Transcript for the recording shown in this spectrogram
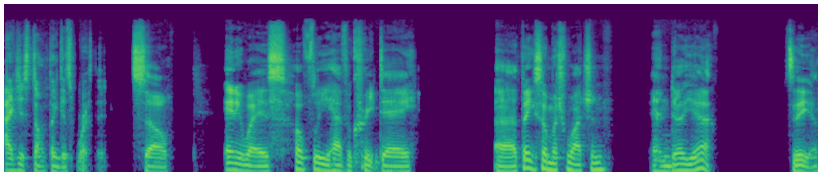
I just don't think it's worth it. So, anyways, hopefully you have a great day. Uh, thanks so much for watching. And uh, yeah, see ya.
